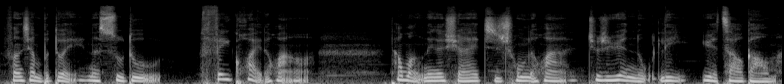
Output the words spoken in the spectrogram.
方向不对，那速度飞快的话啊，它往那个悬崖直冲的话，就是越努力越糟糕嘛。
